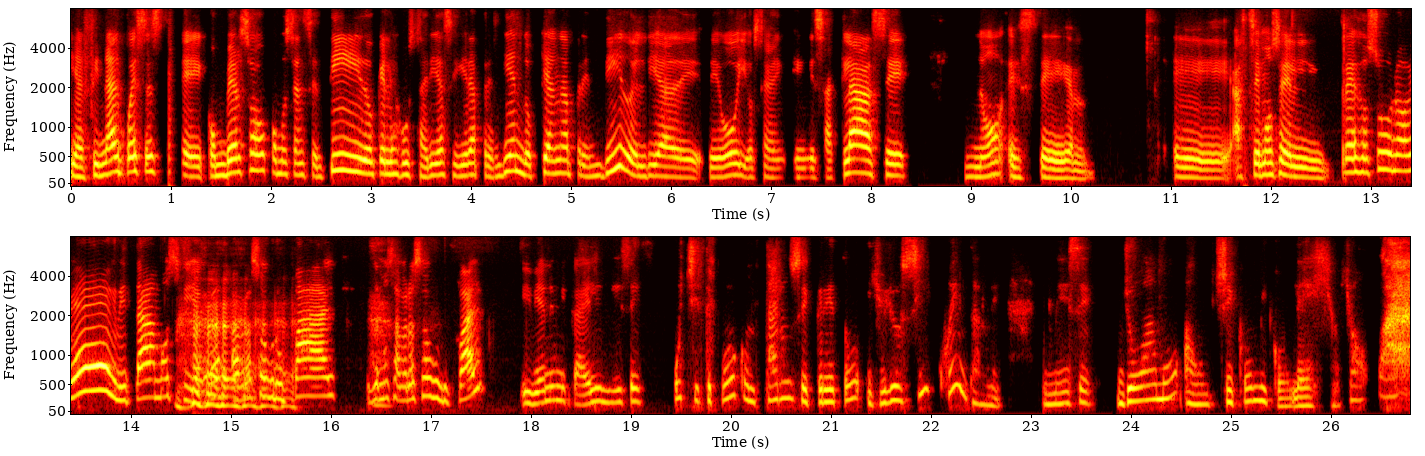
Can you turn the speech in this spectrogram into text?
y al final pues este, converso cómo se han sentido, qué les gustaría seguir aprendiendo, qué han aprendido el día de, hoy, o sea, en, esa clase, ¿no? Este, eh, hacemos el 3, 2, 1, gritamos y abrazo, grupal, hacemos abrazo grupal y viene Micael y me dice, Uchi, ¿te puedo contar un secreto? Y yo le digo, sí, cuéntame. Y me dice, yo amo a un chico en mi colegio. Yo, wow,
